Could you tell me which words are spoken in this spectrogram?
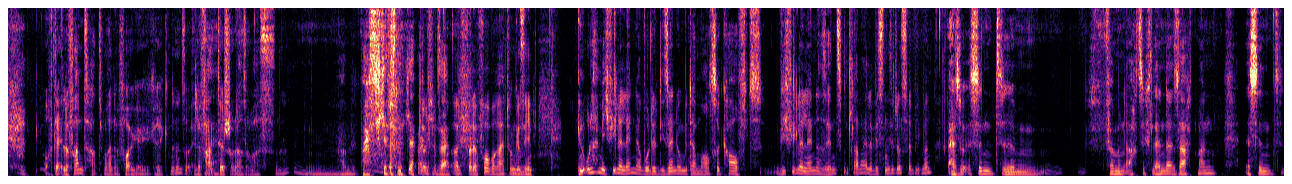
auch der Elefant hat mal eine Folge gekriegt, ne? So elefantisch ja. oder sowas. Ne? Hm, weiß ich jetzt nicht, aber ich habe ich vor der Vorbereitung mhm. gesehen. In unheimlich viele Länder wurde die Sendung mit der Maus gekauft. Wie viele Länder sind es mittlerweile? Wissen Sie das, Herr Biemann? Also es sind ähm, 85 Länder, sagt man. Es sind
